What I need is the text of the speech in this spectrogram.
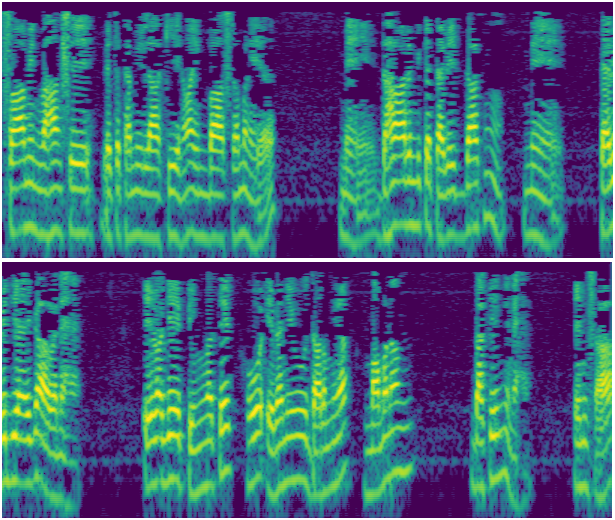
ස්වාමින් වහන්සේ වෙත පැමිණලා කියනවා එම්බා ශ්‍රමණය මේ ධාර්මික පැවිද්දක් මේ පැවිදි අය ගාව නැහැ. ඒ වගේ පින්වතෙක් හෝ එවැනි වූ ධර්මයක් මම නම් දකින්නේ නැහැ. ඒ නිසා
